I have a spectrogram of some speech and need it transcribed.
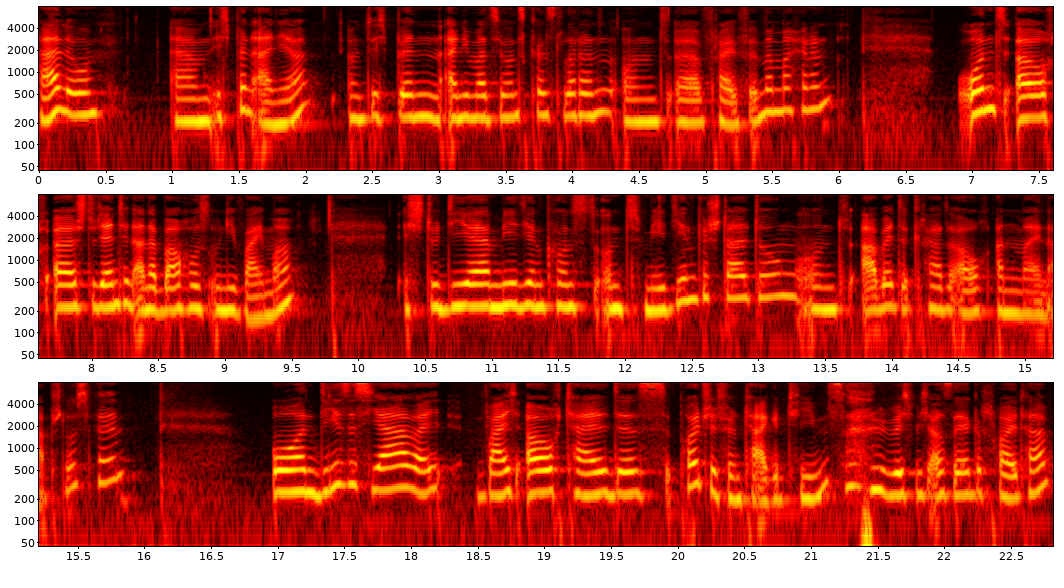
Hallo, ähm, ich bin Anja und ich bin Animationskünstlerin und äh, freie Filmemacherin und auch äh, Studentin an der Bauhaus-Uni Weimar. Ich studiere Medienkunst und Mediengestaltung und arbeite gerade auch an meinem Abschlussfilm. Und dieses Jahr war ich, war ich auch Teil des Poetry Film Target Teams, über ich mich auch sehr gefreut habe.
